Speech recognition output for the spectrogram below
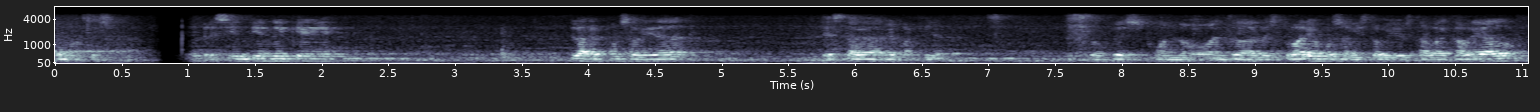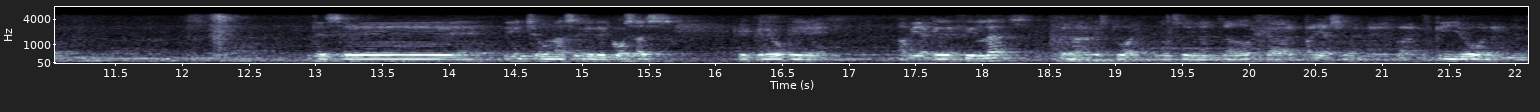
¿Cómo es eso? Pero sí entiende que la responsabilidad está repartida. Entonces, cuando ha entrado al vestuario, pues ha visto que yo estaba cabreado. Les he dicho una serie de cosas que creo que había que decirlas, pero en el vestuario. No soy un entrenador que haga el payaso en el banquillo o, en el,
